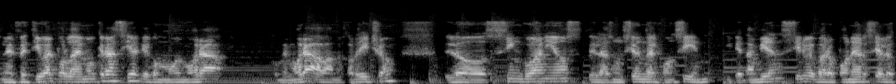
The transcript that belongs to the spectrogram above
en el Festival por la Democracia, que conmemora, conmemoraba, mejor dicho, los cinco años de la asunción de Alfonsín y que también sirve para oponerse a los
